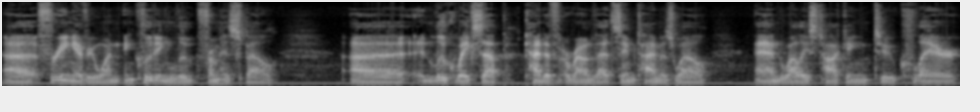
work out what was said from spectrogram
uh, freeing everyone, including Luke, from his spell. Uh, and Luke wakes up kind of around that same time as well. And while he's talking to Claire,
